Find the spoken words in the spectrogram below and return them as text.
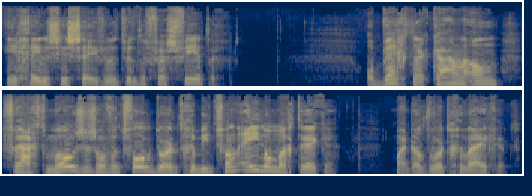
in Genesis 27, vers 40. Op weg naar Canaan vraagt Mozes of het volk door het gebied van Edom mag trekken, maar dat wordt geweigerd.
